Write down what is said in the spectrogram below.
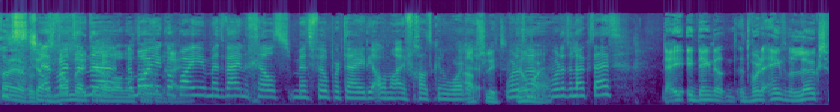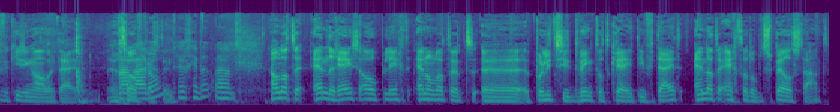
Nou ja, goed. het wordt een, eh, een mooie uitbreiden. campagne met weinig geld, met veel partijen die allemaal even groot kunnen worden. Absoluut, Wordt het, heel een- mooi. wordt het een leuke tijd? Nee, ik denk dat het worden een van de leukste verkiezingen aller tijden. Maar waarom? Zeg je dat? Waarom? Nou, omdat er en de race open ligt... en omdat het eh, politie dwingt tot creativiteit... en dat er echt wat op het spel staat.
